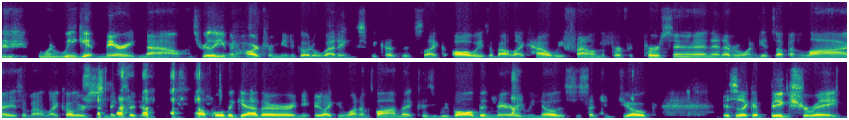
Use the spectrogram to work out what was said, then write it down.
when we get married now, it's really even hard for me to go to weddings because it's like always about like how we found the perfect person, and everyone gets up and lies about like others make such a couple together, and you're like you want to vomit because we've all been married. We know this is such a joke. It's like a big charade,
